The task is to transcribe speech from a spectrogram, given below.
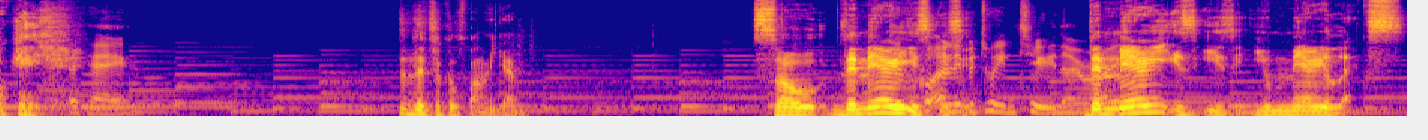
Okay. Okay. The difficult one again. So the Mary is only easy. between two though, right? The marry is easy. You marry Lex.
